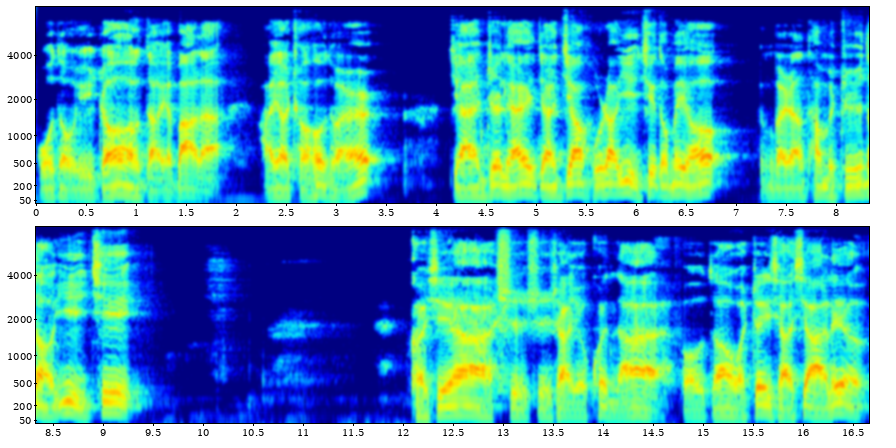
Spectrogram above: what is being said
无动于衷倒也罢了，还要扯后腿儿，简直连一点江湖上义气都没有。应该让他们知道义气。可惜啊，事实上有困难，否则我真想下令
